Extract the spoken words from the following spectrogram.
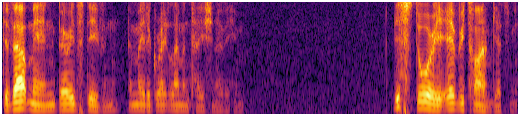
Devout men buried Stephen and made a great lamentation over him. This story every time gets me.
